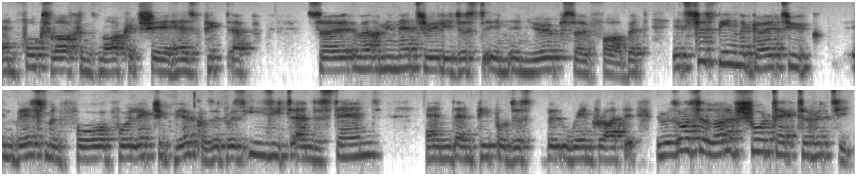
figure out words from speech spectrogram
And Volkswagen's market share has picked up so, I mean, that's really just in, in Europe so far, but it's just been the go to investment for, for electric vehicles. It was easy to understand, and, and people just went right there. There was also a lot of short activity.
